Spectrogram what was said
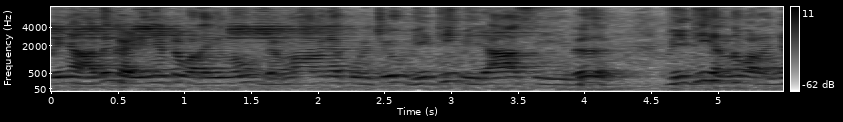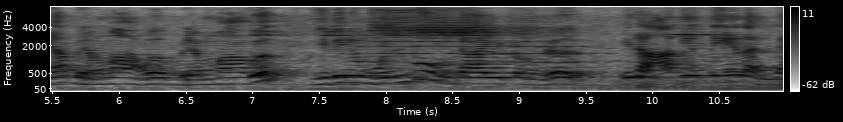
പിന്നെ അത് കഴിഞ്ഞിട്ട് പറയുന്നു ബ്രഹ്മാവിനെ കുറിച്ച് വിധി വിരാസീത്. വിധി എന്ന് പറഞ്ഞ ബ്രഹ്മാവ്. ബ്രഹ്മാവ് ഇതിനു മുൻപ് ഉണ്ടായിട്ടുണ്ട്. ഇത് ആദ്യത്തേതല്ല.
